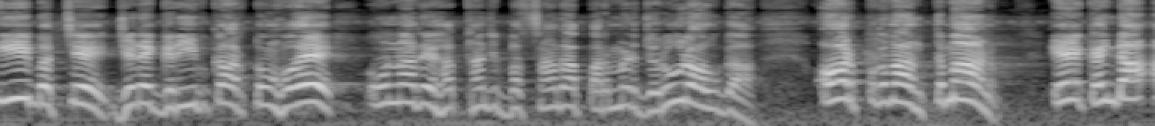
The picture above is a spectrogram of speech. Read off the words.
30 ਬੱਚੇ ਜਿਹੜੇ ਗਰੀਬ ਘਰ ਤੋਂ ਹੋਏ, ਉਹਨਾਂ ਦੇ ਹੱਥਾਂ 'ਚ ਬੱਸਾਂ ਦਾ ਪਰਮਿਟ ਜ਼ਰੂਰ ਆਊਗਾ। ਔਰ ਭਗਵੰਤ ਮਾਨ, ਇਹ ਕਹਿੰਦਾ,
